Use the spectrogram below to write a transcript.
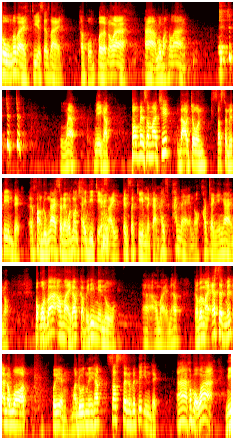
ตูมเข้าไป TSSI ครับผมเปิดออกมาอ่าลงมาข้างล่างจึ๊กจึ๊กจึ๊กแมปนี่ครับต้องเป็นสมาชิกดาวโจนส์ Sustainability Index ฟังดูง่ายแสดงว่าต้องใช้ DJSI เป็นสกีมในการให้คะแนนเนาะเข้าใจง่ายๆเนาะ ปรากฏว่าเอาใหม่ครับกลับไปที่เมนูอ่าเอาใหม่นะครับกลับไปใหม่ Assessment and Award เปลี่ยนมาดูนี้ครับ Sustainability Index อ่าเขาบอกว่ามี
